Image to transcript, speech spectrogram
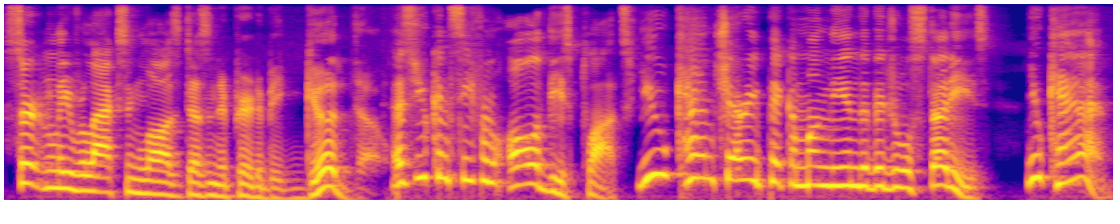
Certainly, relaxing laws doesn't appear to be good, though. As you can see from all of these plots, you can cherry pick among the individual studies. You can.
